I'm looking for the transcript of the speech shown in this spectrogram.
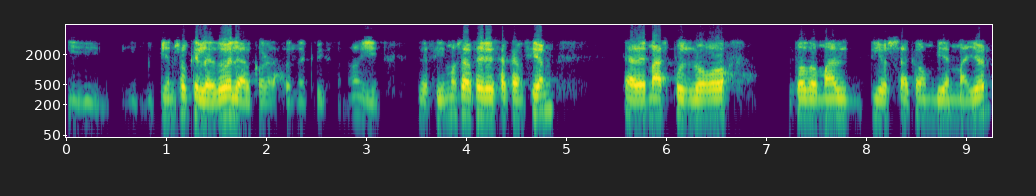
y, y pienso que le duele al corazón de Cristo, ¿no? Y decidimos hacer esa canción que además, pues luego todo mal Dios saca un bien mayor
